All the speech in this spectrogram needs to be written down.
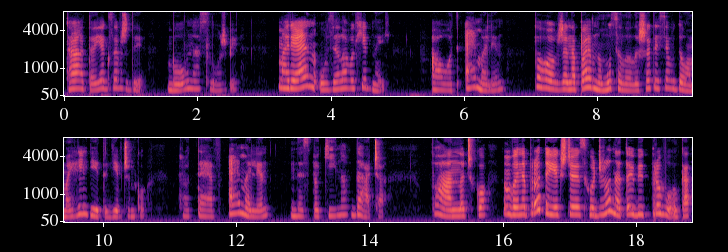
Тато, як завжди, був на службі. Маріен узяла вихідний, а от Емелін того вже напевно мусила лишитися вдома і глядіти дівчинку. Проте в Емелін неспокійна вдача. Панночко, ви не проти, якщо я сходжу на той бік провулка,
